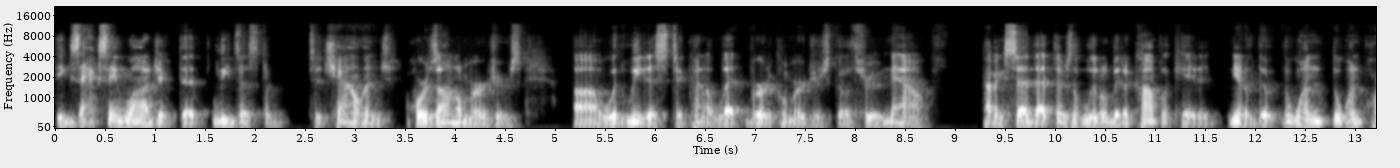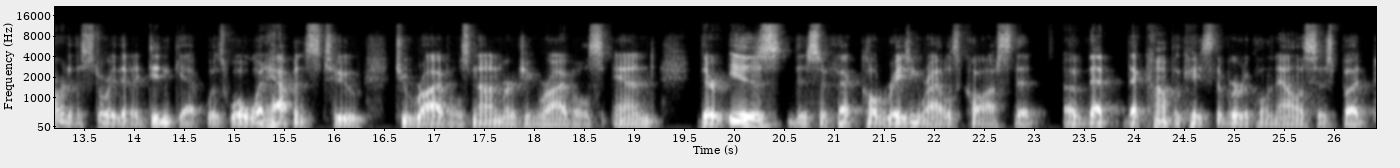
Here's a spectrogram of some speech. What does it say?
the exact same logic that leads us to to challenge horizontal mergers uh, would lead us to kind of let vertical mergers go through. Now having said that there's a little bit of complicated you know the the one the one part of the story that i didn't get was well what happens to to rivals non-merging rivals? And there is this effect called raising rivals costs that uh, that that complicates the vertical analysis but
